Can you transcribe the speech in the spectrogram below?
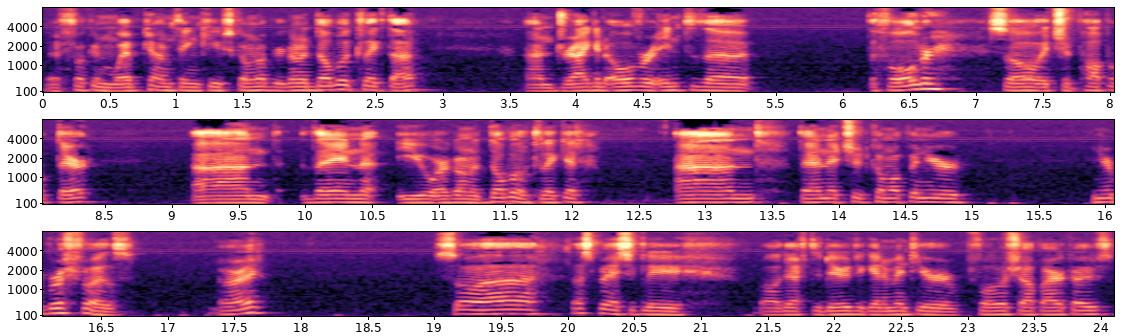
The fucking webcam thing keeps coming up. You're going to double click that and drag it over into the the folder. So it should pop up there. And then you are going to double click it and then it should come up in your in your brush files. Alright? So uh, that's basically all you have to do to get them into your Photoshop archives.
